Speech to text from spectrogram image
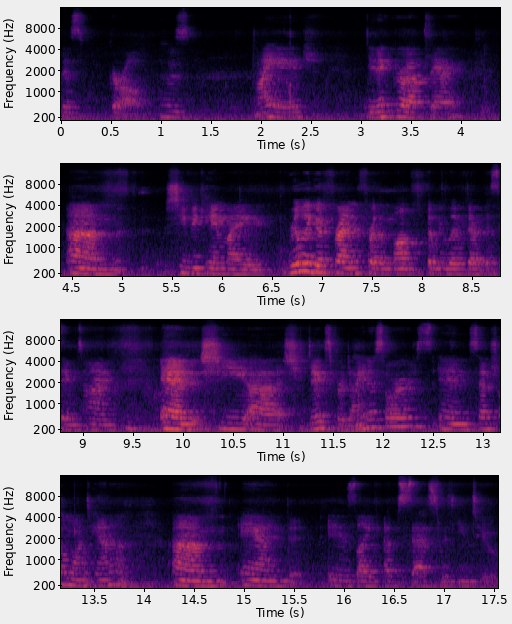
this girl who's my age, didn't grow up there. Um, she became my really good friend for the month that we lived there at the same time. And she, uh, she digs for dinosaurs in central Montana um, and is like obsessed with YouTube.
